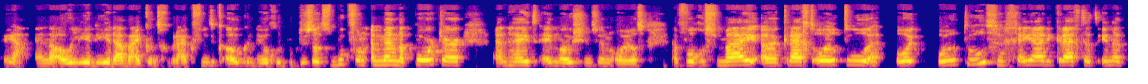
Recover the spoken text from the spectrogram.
ja, en de oliën die je daarbij kunt gebruiken. Vind ik ook een heel goed boek. Dus dat is het boek van Amanda Porter. En heet Emotions and Oils. En volgens mij krijgt Oil Tool, Oil, Oil Tools, Gea, die krijgt het in het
